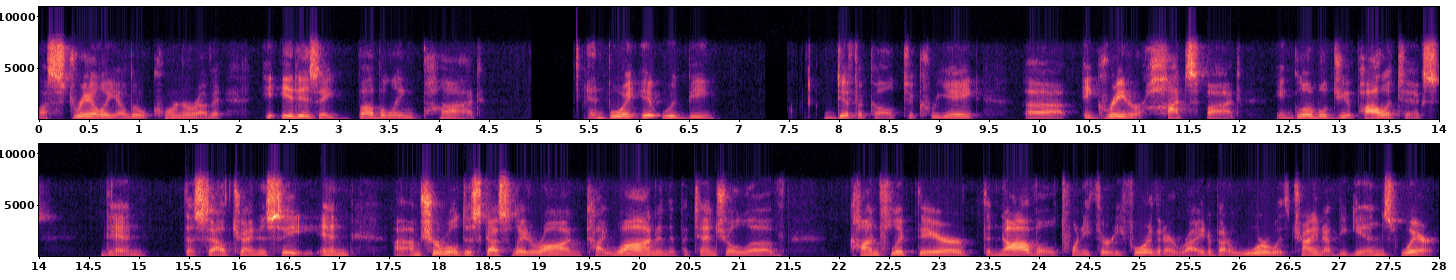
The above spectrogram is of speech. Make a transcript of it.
Australia, a little corner of it. It is a bubbling pot. And boy, it would be difficult to create uh, a greater hotspot in global geopolitics than the South China Sea. And I'm sure we'll discuss later on Taiwan and the potential of conflict there. The novel 2034 that I write about a war with China begins where?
